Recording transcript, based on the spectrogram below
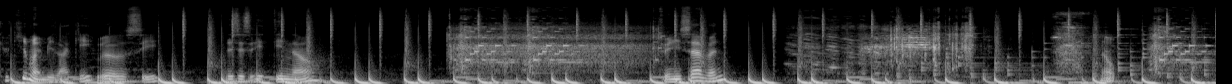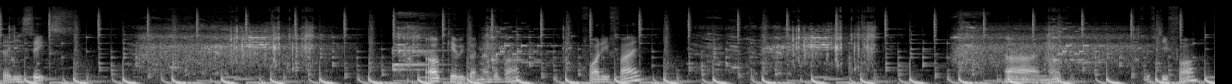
QQ might be lucky. We'll see. This is 18 now. 27. Nope. 36 okay we got another bar 45 uh no 54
